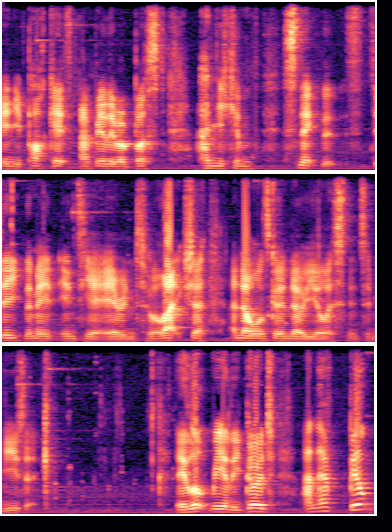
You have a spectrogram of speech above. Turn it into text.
in your pockets and really robust. And you can sneak, the, sneak them in into your ear into a lecture and no one's going to know you're listening to music they look really good and they're built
